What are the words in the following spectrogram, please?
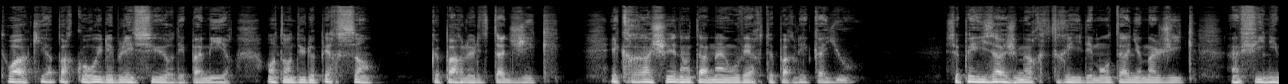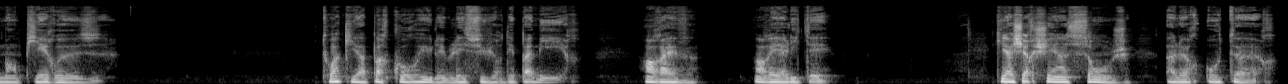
Toi qui as parcouru les blessures des Pamirs, entendu le persan que parle le tadjik, et craché dans ta main ouverte par les cailloux, ce paysage meurtri des montagnes magiques infiniment pierreuses. Toi qui as parcouru les blessures des Pamirs, en rêve, en réalité, qui as cherché un songe à leur hauteur,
